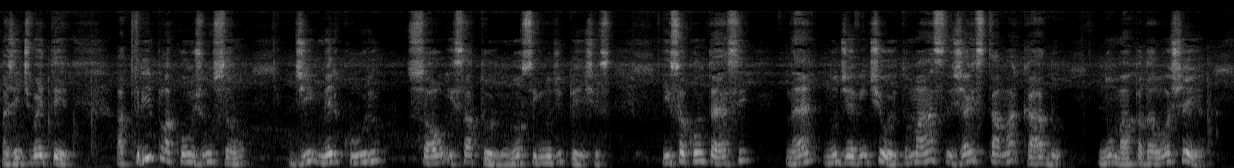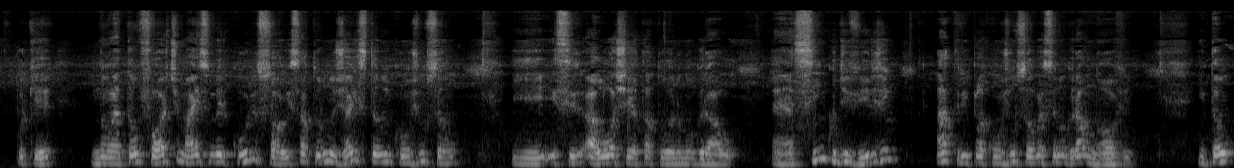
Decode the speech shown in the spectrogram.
a gente vai ter a tripla conjunção de Mercúrio, Sol e Saturno no signo de Peixes. Isso acontece né, no dia 28, mas já está marcado no mapa da lua cheia porque não é tão forte, mas Mercúrio, Sol e Saturno já estão em conjunção. E, se a Lua cheia está atuando no grau 5 é, de Virgem, a tripla conjunção vai ser no grau 9. Então,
